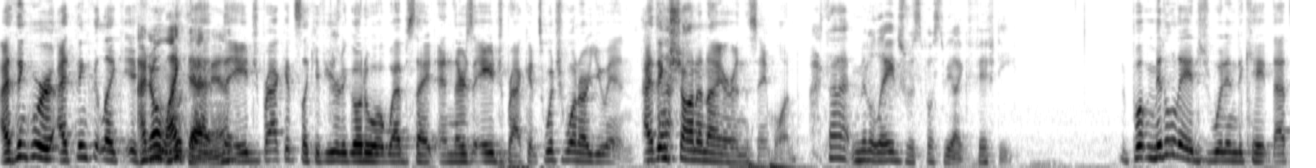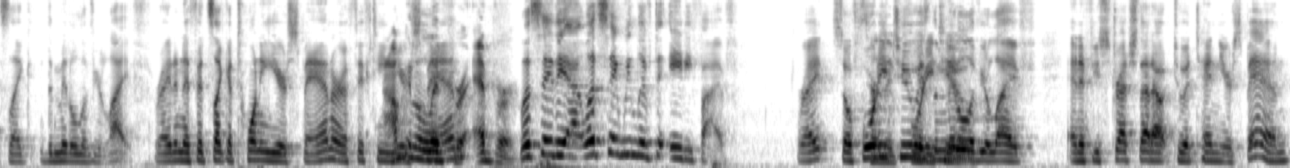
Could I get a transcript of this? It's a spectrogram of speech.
I think we're. I think like if I don't you like look that, at man. the age brackets, like if you were to go to a website and there's age brackets, which one are you in? I think Sean and I are in the same one. I thought middle age was supposed to be like 50. But middle age would indicate that's like the middle of your life, right? And if it's like a 20 year span or a 15 I'm year gonna span, live forever. Let's say the let's say we live to 85, right? So 42, is the 42. middle of your life, and if you stretch that out to a 10 year span,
